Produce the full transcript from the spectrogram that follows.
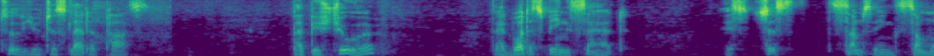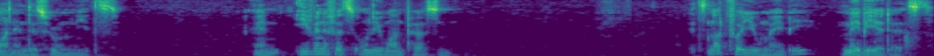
So you just let it pass. But be sure that what is being said is just something someone in this room needs. And even if it's only one person, it's not for you, maybe. Maybe it is.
